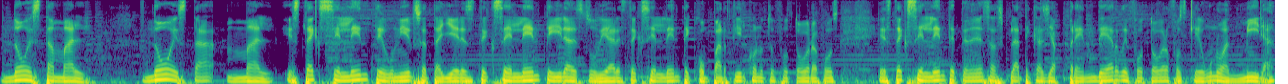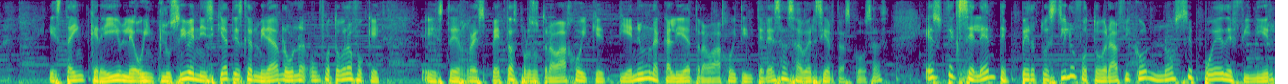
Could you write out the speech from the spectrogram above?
No está mal no está mal. Está excelente unirse a talleres, está excelente ir a estudiar, está excelente compartir con otros fotógrafos, está excelente tener esas pláticas y aprender de fotógrafos que uno admira. Está increíble, o inclusive ni siquiera tienes que admirarlo, un fotógrafo que este, respetas por su trabajo y que tiene una calidad de trabajo y te interesa saber ciertas cosas. Eso está excelente, pero tu estilo fotográfico no se puede definir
